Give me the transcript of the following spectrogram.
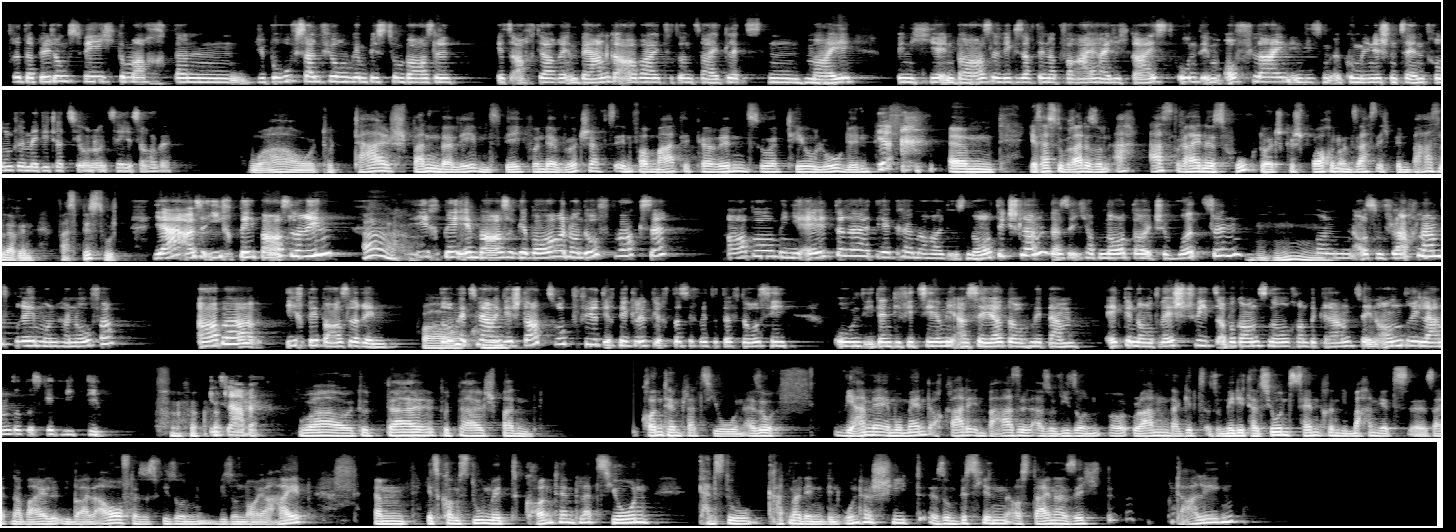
dritter Bildungsweg gemacht, dann die Berufseinführung im Bistum Basel, jetzt acht Jahre in Bern gearbeitet und seit letzten Mai bin ich hier in Basel, wie gesagt, in der Pfarrei Heilig Geist und im Offline in diesem ökumenischen Zentrum für Meditation und Seelsorge. Wow, total spannender Lebensweg von der Wirtschaftsinformatikerin zur Theologin. Ja. Ähm, jetzt hast du gerade so ein astreines Hochdeutsch gesprochen und sagst, ich bin Baslerin. Was bist du? Ja, also ich bin Baslerin. Ah. Ich bin in Basel geboren und aufgewachsen. Aber meine Eltern, die kommen halt aus Norddeutschland. Also ich habe norddeutsche Wurzeln mhm. von, aus dem Flachland, Bremen und Hannover. Aber ich bin Baslerin. Wow, Darum hat es cool. mich auch in die Stadt zurückgeführt. Ich bin glücklich, dass ich wieder da sein darf und identifiziere mich auch sehr da mit dem Ecke Nordwestschweiz, aber ganz nah an der Grenze in andere Länder. Das geht weiter ins Leben. Wow, total, total spannend. Kontemplation. Also wir haben ja im Moment auch gerade in Basel, also wie so ein Run, da gibt es also Meditationszentren, die machen jetzt äh, seit einer Weile überall auf. Das ist wie so ein, wie so ein neuer Hype. Ähm, jetzt kommst du mit Kontemplation. Kannst du gerade mal den, den Unterschied äh, so ein bisschen aus deiner Sicht darlegen?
